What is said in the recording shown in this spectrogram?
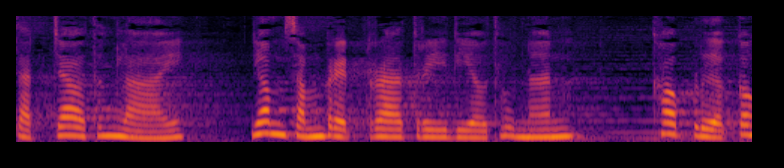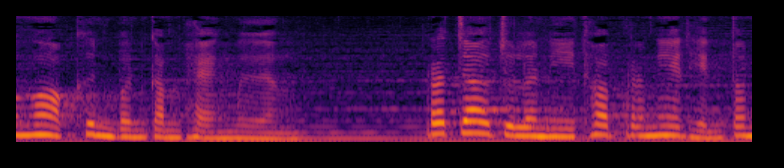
สัตว์เจ้าทั้งหลาย ย่อมสำเร็จราตรีเดียวเท่านั้น เข้าเปลือกก็งอกขึ้นบนกำแพงเมือง พระเจ้าจุลนีทอดพระเนตรเห็นต้น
